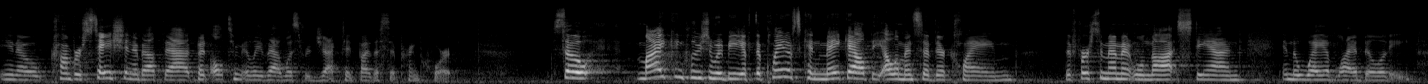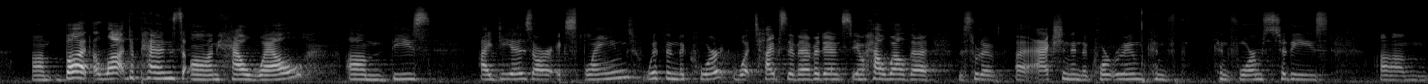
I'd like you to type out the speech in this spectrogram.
you know, conversation about that, but ultimately that was rejected by the Supreme Court. So my conclusion would be if the plaintiffs can make out the elements of their claim, the First Amendment will not stand in the way of liability. Um, but a lot depends on how well um, these ideas are explained within the court, what types of evidence, you know, how well the, the sort of uh, action in the courtroom conforms to these, um,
